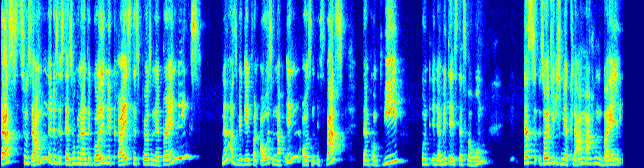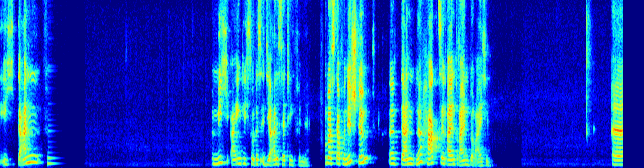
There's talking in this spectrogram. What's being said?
das zusammen, ne, das ist der sogenannte goldene Kreis des Personal Brandings. Ne? Also wir gehen von außen nach innen, außen ist was, dann kommt wie und in der Mitte ist das Warum. Das sollte ich mir klar machen, weil ich dann für mich eigentlich so das ideale Setting finde. Und was davon nicht stimmt, äh, dann ne, hakt es in allen drei Bereichen. Äh,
